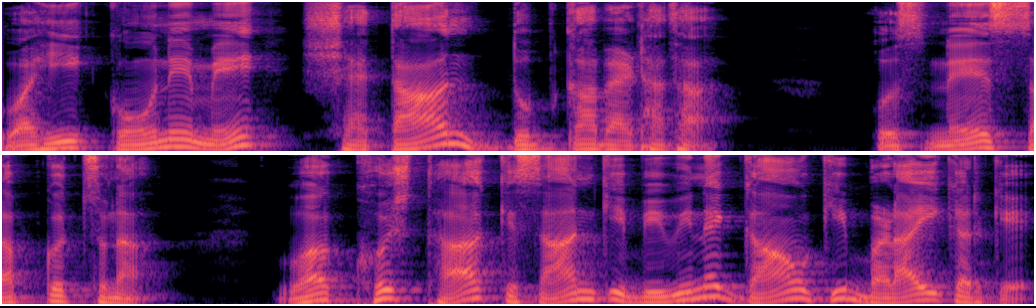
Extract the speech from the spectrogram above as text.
वही कोने में शैतान दुबका बैठा था। उसने सब कुछ सुना। वह खुश था किसान की बीवी ने गाँव की बड़ाई करके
